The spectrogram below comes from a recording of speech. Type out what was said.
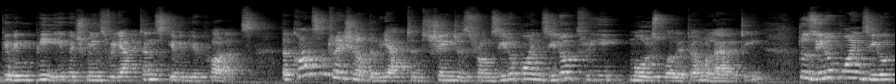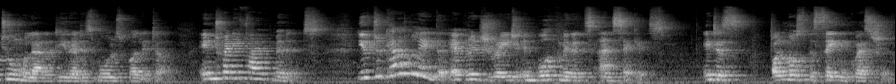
giving P, which means reactants giving you products, the concentration of the reactant changes from 0.03 moles per liter molarity to 0.02 molarity that is moles per liter in 25 minutes. You have to calculate the average rate in both minutes and seconds. It is almost the same question.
